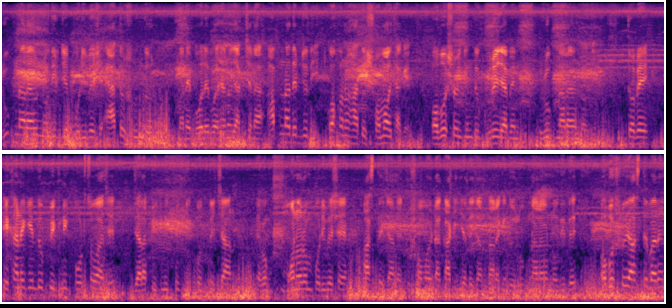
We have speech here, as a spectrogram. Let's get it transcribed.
রূপনারায়ণ নদীর যে পরিবেশ এত সুন্দর মানে বলে বোঝানো যাচ্ছে না। আপনাদের যদি কখনো হাতে সময় থাকে, অবশ্যই কিন্তু ঘুরে যাবেন রূপনারায়ণ নদী। তবে এখানে কিন্তু পিকনিক স্পটসও আছে। যারা পিকনিক ফিকনিক করতে চান এবং মনোরম পরিবেশে আসতে চান, একটু সময়টা কাটিয়ে যেতে চান, তারা কিন্তু রূপনারায়ণ নদীতে অবশ্যই আসতে পারেন।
